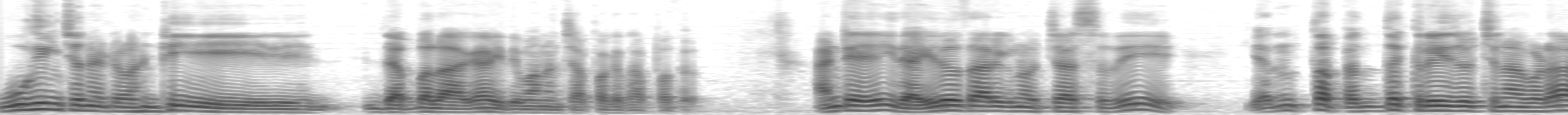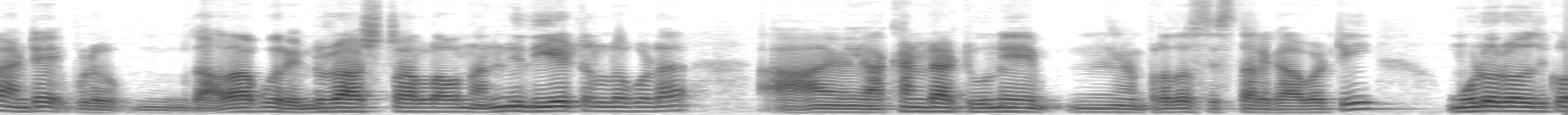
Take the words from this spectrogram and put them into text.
ఊహించినటువంటి దెబ్బలాగా ఇది మనం చెప్పక తప్పదు. అంటే ఇది ఐదో తారీఖున వచ్చేస్తుంది. ఎంత పెద్ద క్రేజ్ వచ్చినా కూడా అంటే ఇప్పుడు దాదాపు రెండు రాష్ట్రాల్లో ఉన్న అన్ని థియేటర్లో కూడా అఖండ టూనే ప్రదర్శిస్తారు కాబట్టి మూడో రోజుకో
